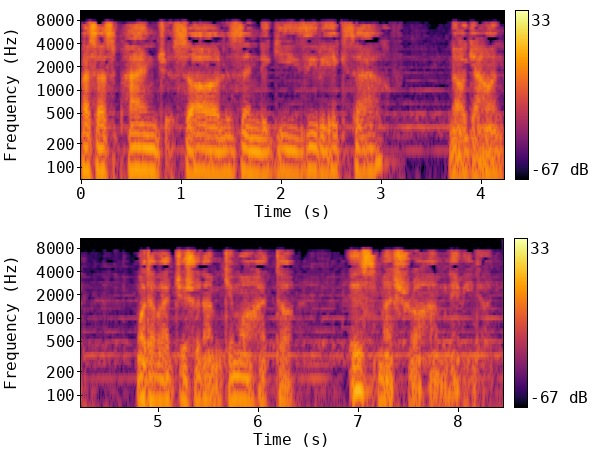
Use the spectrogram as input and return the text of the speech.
پس از پنج سال زندگی زیر یک سقف ناگهان متوجه شدم که ما حتی اسمش را هم نمی‌دانیم.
